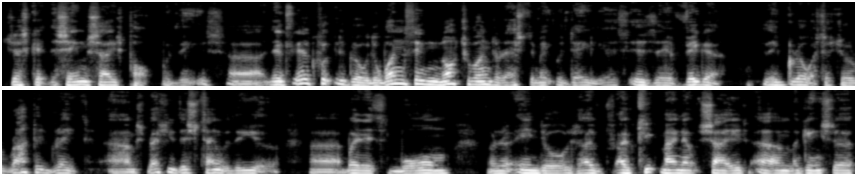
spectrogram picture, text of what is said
Just get the same size pot with these. Uh, they'll, they'll quickly grow. The one thing not to underestimate with dahlias is their vigour. They grow at such a rapid rate, um, especially this time of the year, uh, where it's warm, indoors. I've I keep mine outside um, against a,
